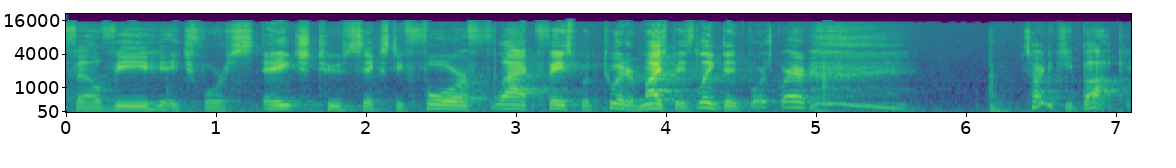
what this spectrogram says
FLV, H4, H264, FLAC, Facebook, Twitter, MySpace, LinkedIn, Foursquare. It's hard to keep up.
